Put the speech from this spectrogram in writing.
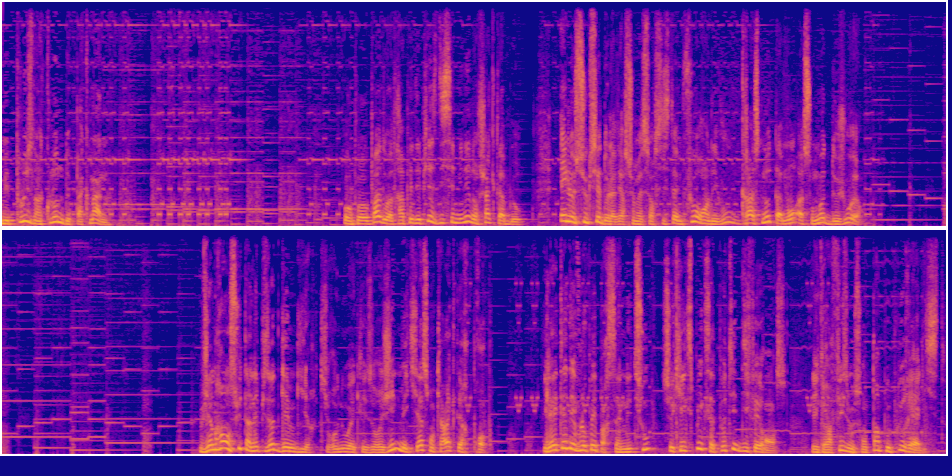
mais plus d'un clone de Pac-Man. Opa Opa doit attraper des pièces disséminées dans chaque tableau. Et le succès de la version Master System fut au rendez-vous grâce notamment à son mode de joueur. Viendra ensuite un épisode Game Gear qui renoue avec les origines mais qui a son caractère propre. Il a été développé par Sanritsu, ce qui explique cette petite différence. Les graphismes sont un peu plus réalistes.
